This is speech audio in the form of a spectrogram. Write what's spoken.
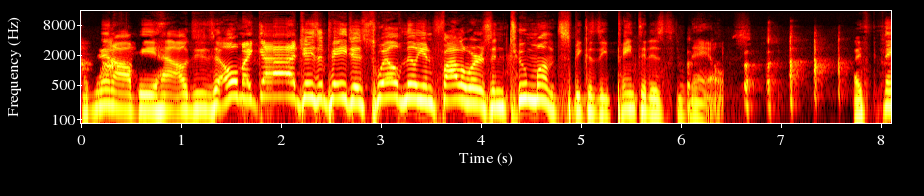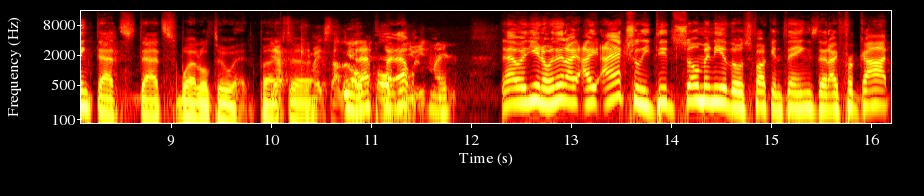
And then I'll be how oh my god, Jason Paige has 12 million followers in two months because he painted his nails. I think that's that's what'll do it. But You have to uh, that yeah, that's, or that was my that was you know. And then I, I actually did so many of those fucking things that I forgot,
